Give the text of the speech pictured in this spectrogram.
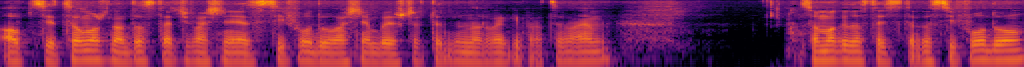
opcje, co można dostać właśnie z seafoodu właśnie, bo jeszcze wtedy w Norwegii pracowałem. Co mogę dostać z tego seafoodu?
